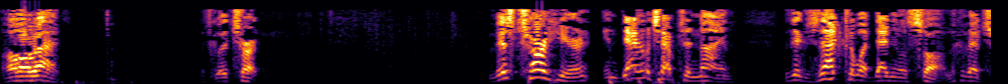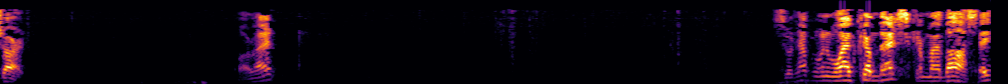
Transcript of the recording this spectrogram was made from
All right. Let's go to the chart. This chart here in Daniel chapter 9 is exactly what Daniel saw. Look at that chart. All right? See what happened when my wife come back? She come my boss, eh?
